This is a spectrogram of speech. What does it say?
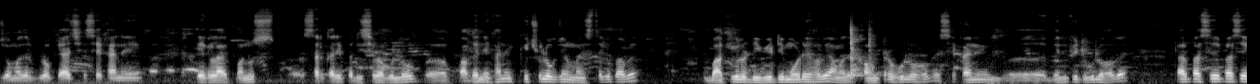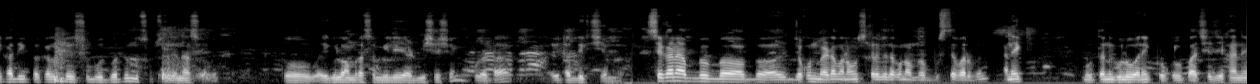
যে আমাদের ব্লকে আছে, সেখানে এক লাখ মানুষ সরকারি পরিষেবাগুলো পাবেন এখানে। কিছু লোকজন মঞ্চ থেকে পাবে। বাকিগুলো ডিবিটি মোডে হবে, আমাদের কাউন্টারগুলো হবে, সেখানে বেনিফিটগুলো হবে। তার পাশে পাশে একাধিক প্রকল্পের শুভ উদ্বোধন, সব শিলান্যাস হবে তো এগুলো আমরা সব মিলিয়ে অ্যাডমিনিস্ট্রেশন পুরোটা এটা দেখছি আমরা। সেখানে যখন ম্যাডাম অ্যানাউন্স করবে, তখন আপনারা বুঝতে পারবেন। অনেক নূতনগুলো অনেক প্রকল্প আছে, যেখানে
